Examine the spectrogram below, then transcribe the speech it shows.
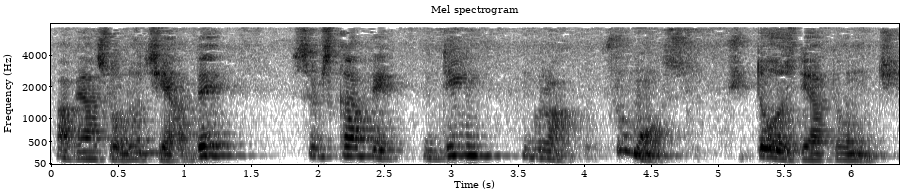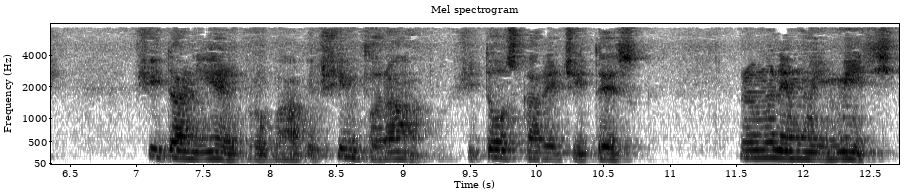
avea soluția B, să-l scape din groapă. Frumos și toți de atunci, și Daniel probabil, și împăratul, și toți care citesc, rămânem uimiți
